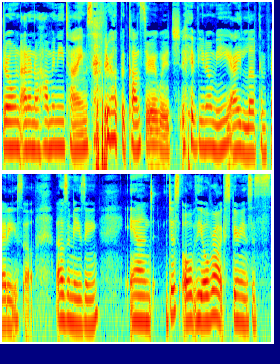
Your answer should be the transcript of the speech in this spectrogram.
thrown I don't know how many times throughout the concert, which, if you know me, I love confetti. So that was amazing. And just oh, the overall experience is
